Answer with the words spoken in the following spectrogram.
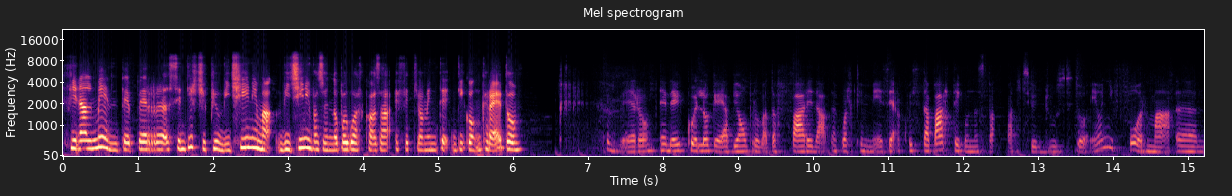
finalmente per sentirci più vicini, ma vicini facendo poi qualcosa effettivamente di concreto. È vero, ed è quello che abbiamo provato a fare da, da qualche mese a questa parte con Spazio Giusto. E ogni forma ehm,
